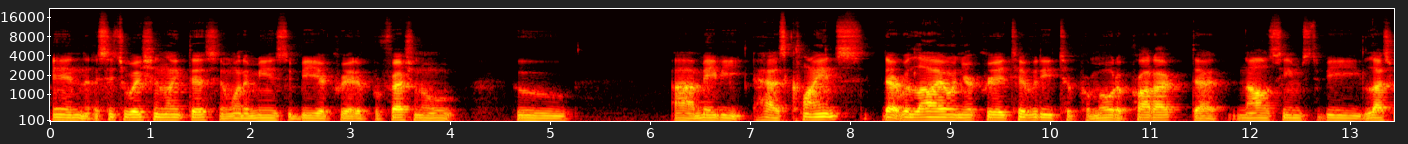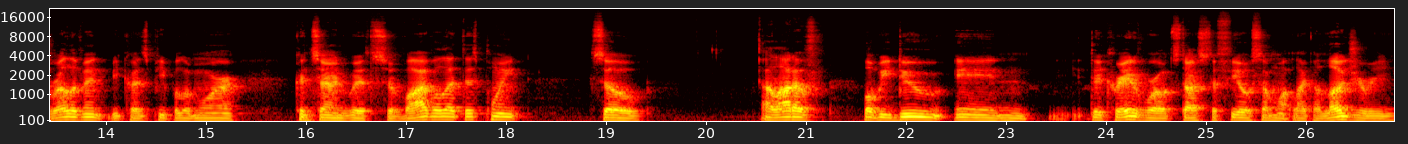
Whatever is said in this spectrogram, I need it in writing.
in a situation like this and what it means to be a creative professional who uh, maybe has clients that rely on your creativity to promote a product that now seems to be less relevant because people are more concerned with survival at this point. So, a lot of what we do in the creative world starts to feel somewhat like a luxury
